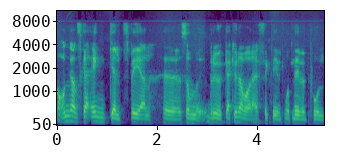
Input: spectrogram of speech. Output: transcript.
ja, ganska enkelt spel eh, som brukar kunna vara effektivt mot Liverpool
